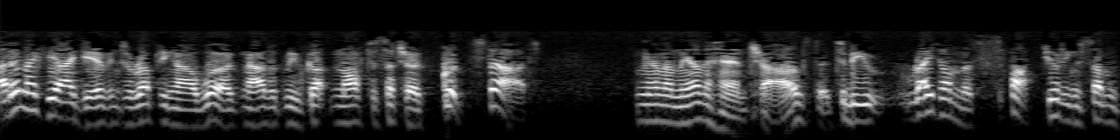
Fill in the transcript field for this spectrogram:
I don't like the idea of interrupting our work now that we've gotten off to such a good start. Well, on the other hand, Charles, to, to be right on the spot during some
